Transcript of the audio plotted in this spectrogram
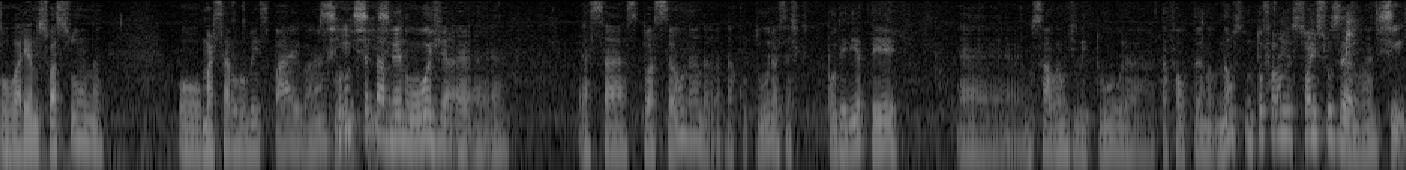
o Ariano Suassuna, o Marcelo Rubens Paiva, né? Sim, Como que você está vendo hoje é, é, essa situação né, da, da cultura? Você acha que poderia ter é, um salão de leitura, está faltando. Não estou falando só em Suzano, né? Sim.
